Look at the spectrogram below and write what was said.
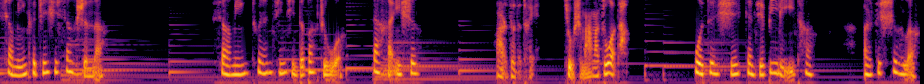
小明可真是孝顺呢。”小明突然紧紧的抱住我，大喊一声：“儿子的腿就是妈妈做的。”我顿时感觉逼里一烫，儿子射了，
